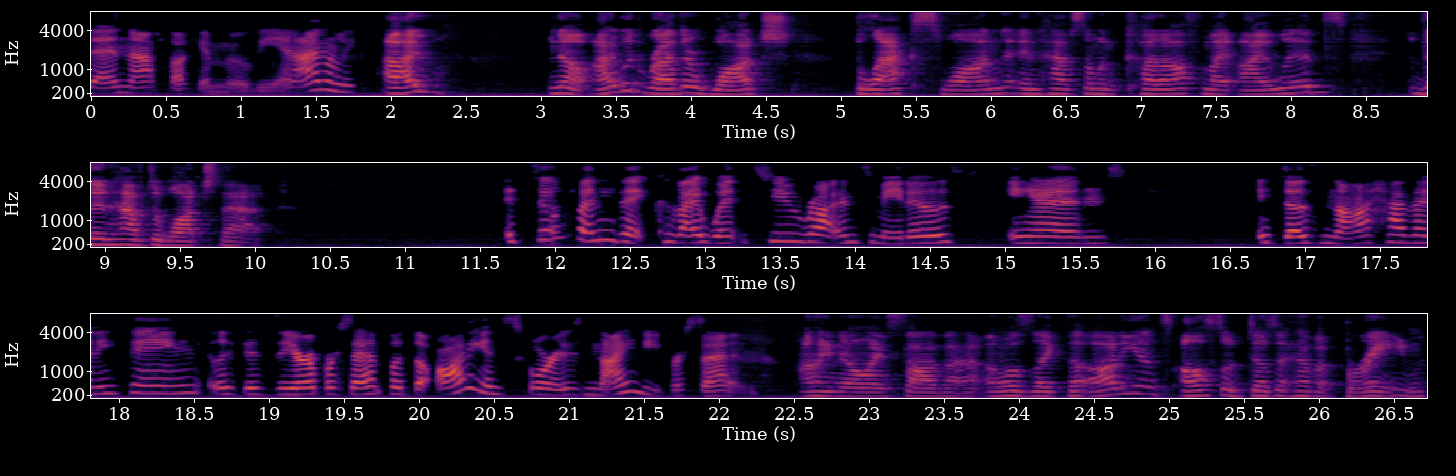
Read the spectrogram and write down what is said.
than that fucking movie. And I don't even I. No, I would rather watch Black Swan and have someone cut off my eyelids than have to watch that. It's so funny that because I went to Rotten Tomatoes and it does not have anything like the zero percent, but the audience score is ninety percent. I know, I saw that. I was like, the audience also doesn't have a brain.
